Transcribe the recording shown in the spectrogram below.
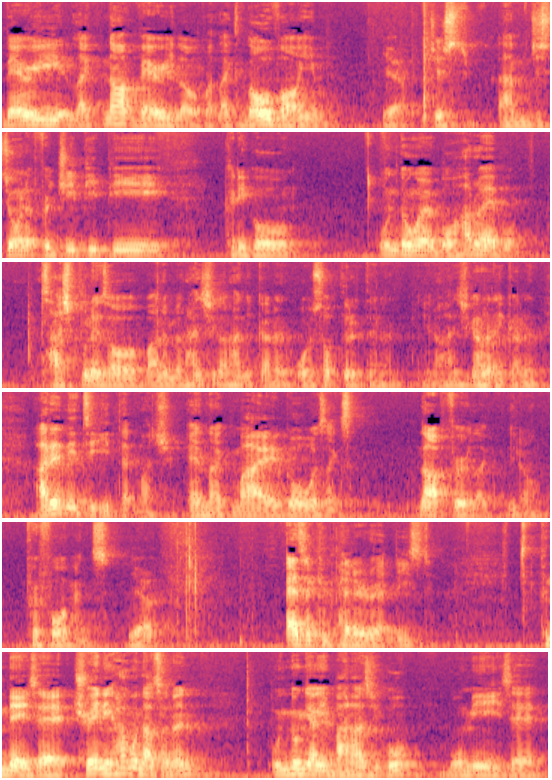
Very like not very low, but like low volume. Yeah. Just I'm just doing it for GPP 그리고 운동을 뭐 하루에 뭐 40분에서 많으면 1시간 하니까는 or 수업 들을 때는 you know 1시간 Right. 하니까는 I didn't need to eat that much and like my goal was like not for like you know performance Yeah. as a competitor at least. 근데 이제 트레이닝 하고 나서는 운동량이 많아지고 몸이 이제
